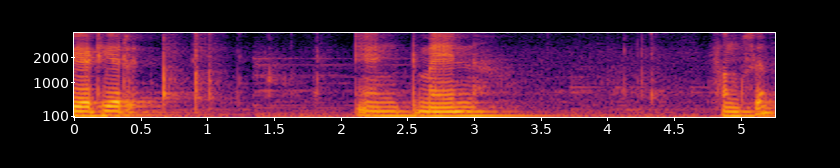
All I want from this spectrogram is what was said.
create here int main function.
